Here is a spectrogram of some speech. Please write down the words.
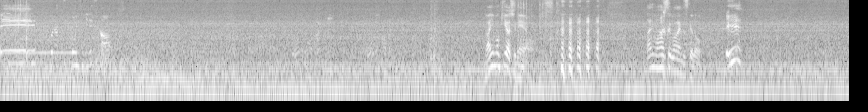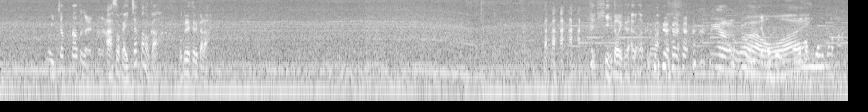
えー、これは突っ込みすぎですか何も気はしねえよ。何も走ってこないんですけど。え？ー、もう行っちゃった後じゃないですか、あ。あそうか行っちゃったのか。遅れてるから。ひどいなこの車。うわおい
